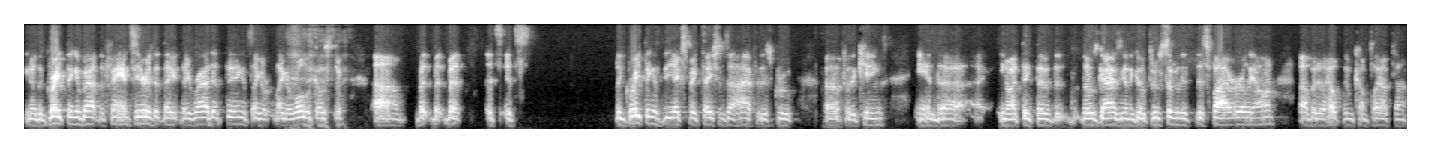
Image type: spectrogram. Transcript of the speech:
you know the great thing about the fans here is that they they ride that thing. It's like a like a roller coaster. um, but but but it's it's the great thing is the expectations are high for this group, uh, for the Kings, and uh, you know I think the, the, those guys are going to go through some of this, this fire early on, uh, but it'll help them come playoff time.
